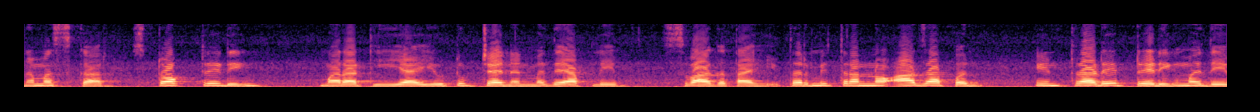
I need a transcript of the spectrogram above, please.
नमस्कार. स्टॉक ट्रेडिंग मराठी या यूट्यूब चॅनलमध्ये आपले स्वागत आहे. तर मित्रांनो आज आपण इंट्राडे ट्रेडिंगमध्ये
